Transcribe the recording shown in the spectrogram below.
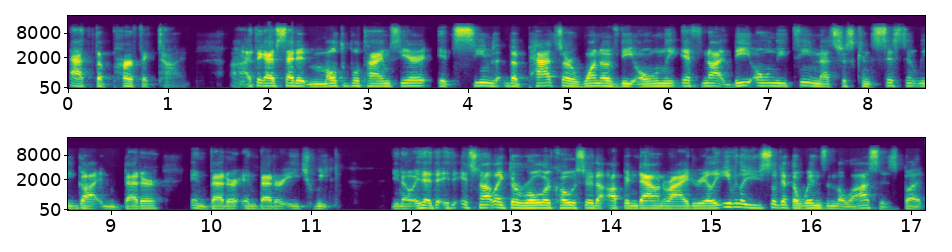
at the perfect time. Uh, I think I've said it multiple times here. It seems the Pats are one of the only, if not the only team that's just consistently gotten better and better and better each week. You know, it, it- it's not like the roller coaster, the up and down ride, really, even though you still get the wins and the losses, but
